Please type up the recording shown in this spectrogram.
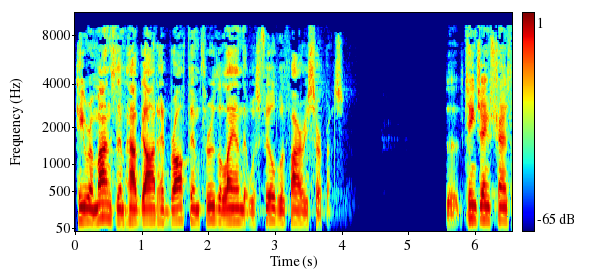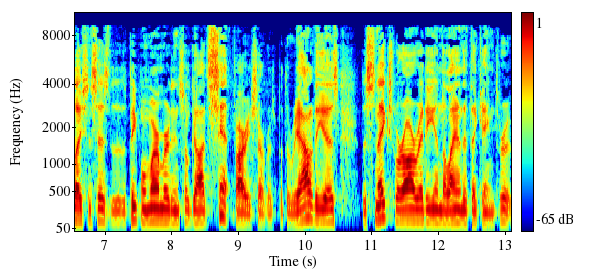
he reminds them how God had brought them through the land that was filled with fiery serpents. The King James translation says that the people murmured, and so God sent fiery serpents. But the reality is, the snakes were already in the land that they came through.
